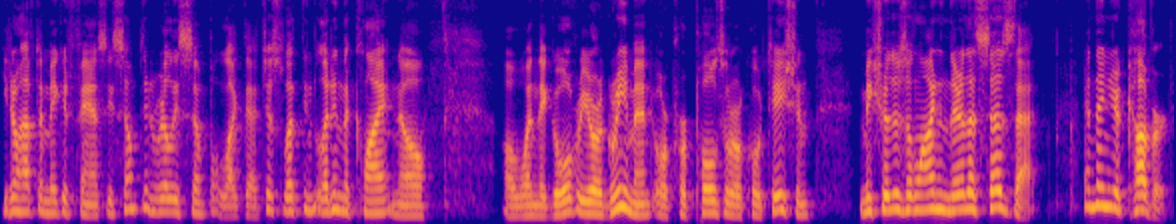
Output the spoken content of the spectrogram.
You don't have to make it fancy, something really simple like that. Just letting, letting the client know uh, when they go over your agreement or proposal or quotation, make sure there's a line in there that says that. And then you're covered.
